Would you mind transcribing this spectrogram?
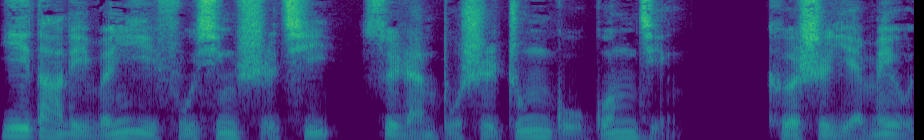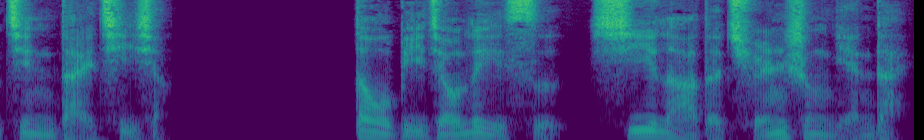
意大利文艺复兴时期虽然不是中古光景，可是也没有近代气象，倒比较类似希腊的全盛年代。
